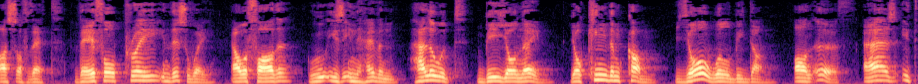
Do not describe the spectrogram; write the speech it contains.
us of that. Therefore pray in this way. Our Father who is in heaven, hallowed be your name. Your kingdom come. Your will be done on earth as it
